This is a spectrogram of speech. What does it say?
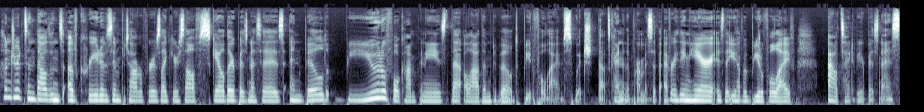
hundreds and thousands of creatives and photographers like yourself scale their businesses and build beautiful companies that allow them to build beautiful lives. Which that's kind of the premise of everything here is that you have a beautiful life outside of your business,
